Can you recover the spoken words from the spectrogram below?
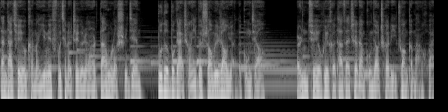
但他却有可能因为扶起了这个人而耽误了时间，不得不改成一个稍微绕远的公交，而你却又会和他在这辆公交车里撞个满怀。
